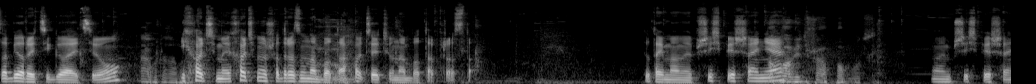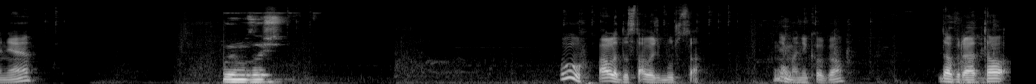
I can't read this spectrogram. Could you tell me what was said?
Zabiorę ci go Eciu. Dobra, dobra. I chodźmy, chodźmy już od razu na bota. Chodź Eciu na bota prosto. Tutaj mamy przyspieszenie. Topowi trzeba pomóc. Mamy przyspieszenie. Mu zejść. Uh, ale dostałeś bursta. Nie ma nikogo. Dobra, to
